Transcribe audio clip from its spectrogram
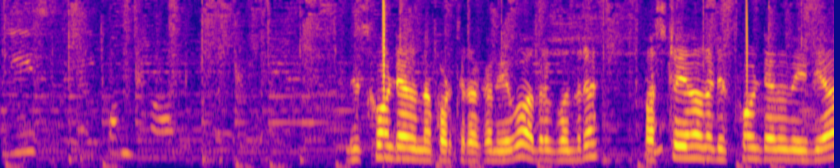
ಪ್ಲೀಸ್ ವೆಲ್ಕಮ್ ಹಾಲ್ ಡಿಸ್ಕೌಂಟ್ ಏನನ್ನ ಕೊಡ್ತೀರಾ ನೀವು? ಅದ್ರಿಗೆ ಬಂದರೆ ಫಸ್ಟ್ ಏನಾದ್ರು ಡಿಸ್ಕೌಂಟ್ ಏನಾದ್ರು ಇದೆಯಾ?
